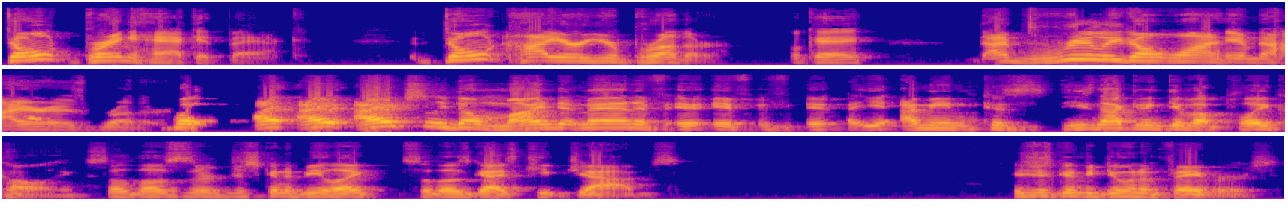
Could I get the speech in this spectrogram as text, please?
don't bring Hackett back. Don't hire your brother. Okay. I really don't want him to hire his brother. But I, I, I actually don't mind it, man. If if if, if I mean, because he's not going to give up play calling, so those are just going to be like, so those guys keep jobs. He's just going to be doing them favors.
